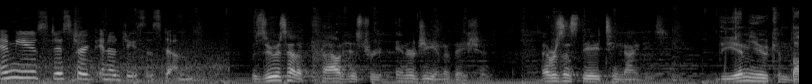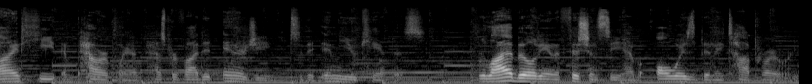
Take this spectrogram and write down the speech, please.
MU's district energy system. Mizzou has had a proud history of energy innovation ever since the 1890s. The MU Combined Heat and Power Plant has provided energy to the MU campus. Reliability and efficiency have always been a top priority,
